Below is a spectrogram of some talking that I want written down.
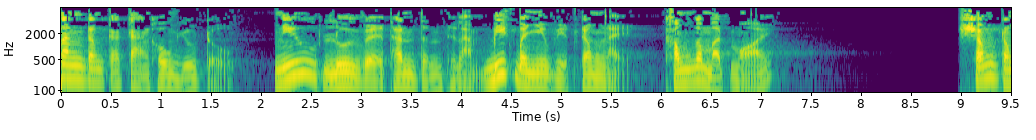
năng trong cả càng khôn vũ trụ. Nếu lui về thanh tịnh thì làm biết bao nhiêu việc trong ngày, không có mệt mỏi. Sống trong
